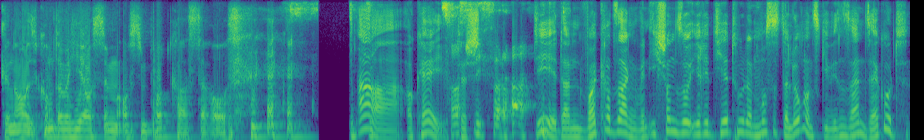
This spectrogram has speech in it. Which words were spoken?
Genau, sie kommt aber hier aus dem, aus dem Podcast heraus. ah, okay. Das hast du verraten. Nee, dann wollte ich gerade sagen, wenn ich schon so irritiert tue, dann muss es der Lorenz gewesen sein. Sehr gut.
